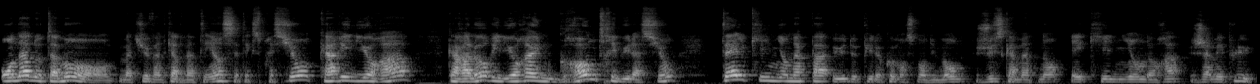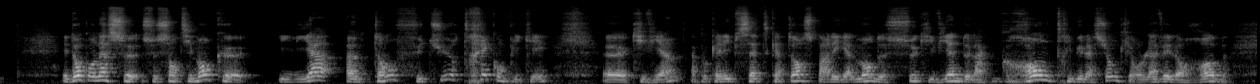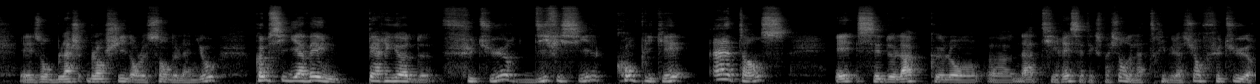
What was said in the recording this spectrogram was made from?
on a notamment en Matthieu 24-21 cette expression, car il y aura, car alors il y aura une grande tribulation, tel qu'il n'y en a pas eu depuis le commencement du monde jusqu'à maintenant et qu'il n'y en aura jamais plus. Et donc on a ce, sentiment que il y a un temps futur très compliqué euh, qui vient. Apocalypse 7, 14 parle également de ceux qui viennent de la grande tribulation, qui ont lavé leurs robes et les ont blanchi dans le sang de l'agneau, comme s'il y avait une période future, difficile, compliquée, intense, et c'est de là que l'on euh, a tiré cette expression de la tribulation future.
